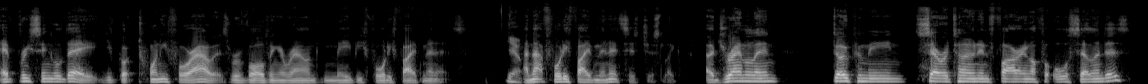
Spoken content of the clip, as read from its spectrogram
every single day you've got 24 hours revolving around maybe 45 minutes. Yeah. And that 45 minutes is just like adrenaline, dopamine, serotonin firing off at all cylinders.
